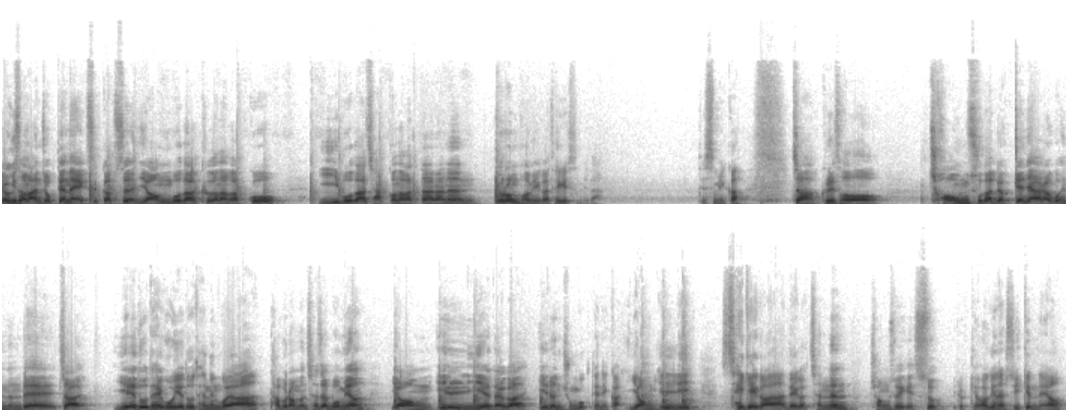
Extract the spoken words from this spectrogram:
여기서 만족되는 x값은 0보다 크거나 같고 2보다 작거나 같다라는 이런 범위가 되겠습니다. 됐습니까? 자, 그래서 정수가 몇 개냐라고 했는데 자, 얘도 되고 얘도 되는 거야. 답을 한번 찾아보면 0, 1, 2에다가 1은 중복되니까 0, 1, 2. 세 개가 내가 찾는 정수의 개수 이렇게 확인할 수 있겠네요.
